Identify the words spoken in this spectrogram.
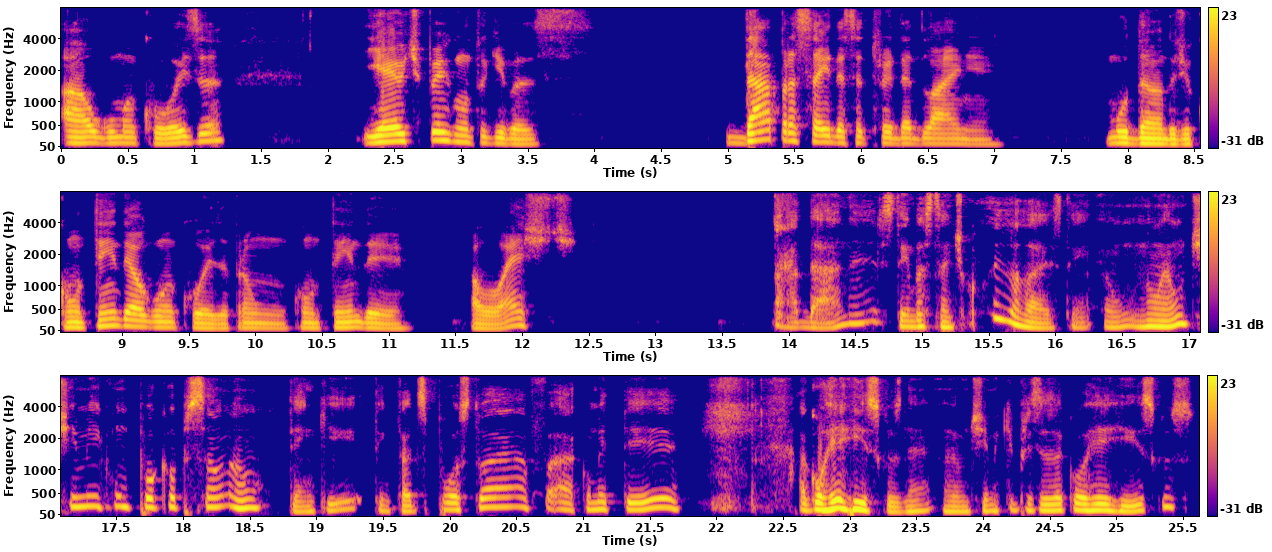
a alguma coisa. E aí eu te pergunto, Gibas, dá para sair dessa trade deadline mudando de contender alguma coisa para um contender ao oeste? Ah, dá, né? Eles têm bastante coisa lá. Eles têm, é não é um time com pouca opção, não. Tem que, tem que estar disposto a, a cometer, a correr riscos, né? É um time que precisa correr riscos.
